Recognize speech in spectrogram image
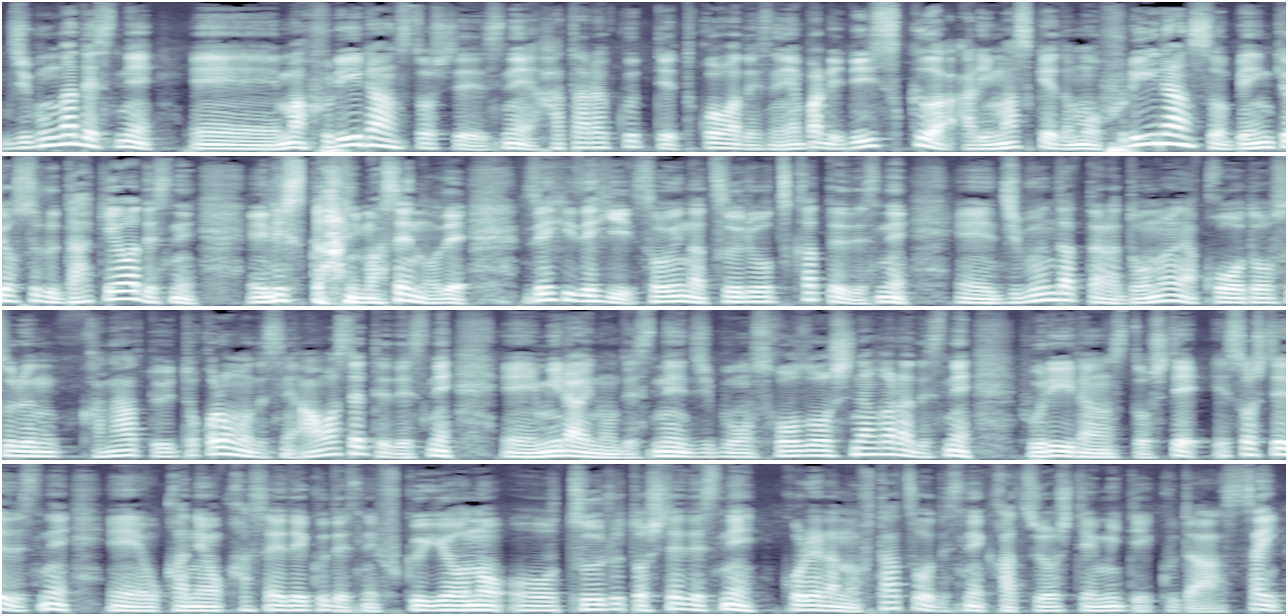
自分がですね、えー、まあ、フリーランスとしてですね、働くっていうところはですね、やっぱりリスクはありますけども、フリーランスを勉強するだけはですね、リスクありませんので、ぜひぜひそういうようなツールを使ってですね、えー、自分だったらどのような行動をするのかなというところもですね、合わせてですね、えー、未来のですね、自分を想像しながらですね、フリーランスとして、そしてですね、えお金を稼いでいくですね、副業のツールとしてですね、これらの2つをですね、活用してみてください。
